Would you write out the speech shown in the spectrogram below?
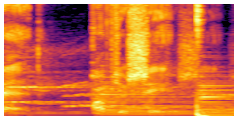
Ted, pop your shit.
